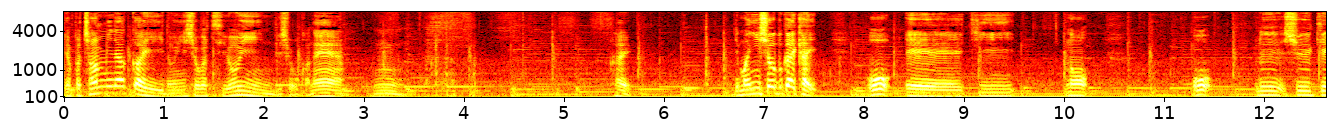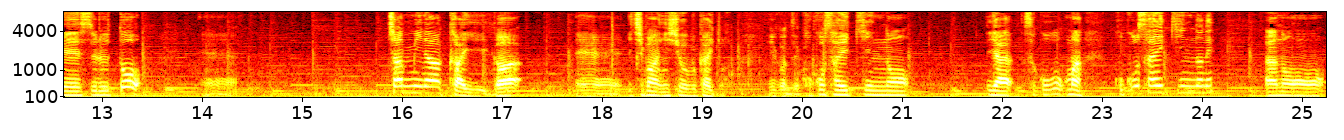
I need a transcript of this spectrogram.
やっぱちゃんみな会の印象が強いんでしょうかね。うん。はい。で、まあ、印象深い回を、えー、のを集計すると、えー、ちゃんみな会が、えー、一番印象深いと。いうことでここ最近のいやそこまあここ最近のねあの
